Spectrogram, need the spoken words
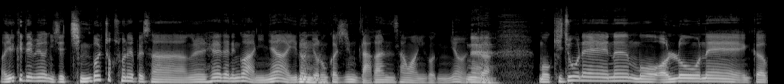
어, 이렇게 되면 이제 징벌적 손해배상을 해야 되는 거 아니냐 이런 음. 여론까지 지금 나간 상황이거든요. 그러니까 네. 뭐 기존에는 뭐 언론에 그러니까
